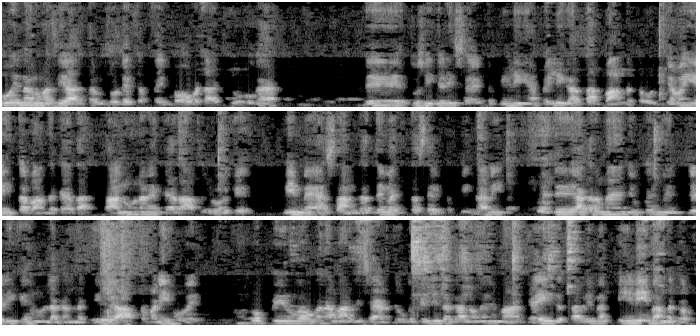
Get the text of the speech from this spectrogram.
ਉਹ ਇਹਨਾਂ ਨੂੰ ਅਸੀਂ ਅੱਜ ਤੱਕ ਤੁਹਾਡੇ ਸੱਤੇ ਬਹੁਤ ਵੱਡਾ ਯੋਗ ਹੈ। ਤੇ ਤੁਸੀਂ ਜਿਹੜੀ ਸਿਗਰਟ ਪੀਣੀ ਆ, ਪਹਿਲੀ ਗੱਲ ਤਾਂ ਬੰਦ ਕਰੋ, ਜਿਵੇਂ ਹੀ ਅਸੀਂ ਤਾਂ ਬੰਦ ਕਹਿਤਾ, ਸਾਨੂੰ ਉਹਨਾਂ ਨੇ ਕਹਿਦਾ ਹੱਥ ਜੋੜ ਕੇ ਵੀ ਮੈਂ ਸੰਗਤ ਦੇ ਵਿੱਚ ਤਾਂ ਸਿਗਰਟ ਪੀਂਦਾ ਨਹੀਂ। ਤੇ ਅਗਰ ਮੈਂ ਜੋ ਕੋਈ ਜਿਹੜੀ ਕਿਸੇ ਨੂੰ ਲੱਗਣ ਲੱਗੀ ਹੋਈ ਆਦਤ ਬਣੀ ਹੋਵੇ, ਉਹ ਪੀਊਗਾ, ਉਹ ਕਹਿੰਦਾ ਮਾਂ ਦੀ ਸਾਈਡ ਤੇ ਉਹ ਪਹਿਲੀ ਤਾਂ ਗੱਲ ਉਹਨੇ ਮਾਂ ਕਹਿ ਹੀ ਦਿੱਤਾ ਵੀ ਮੈਂ ਪੀਣੀ ਬੰਦ ਕਰੋ।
